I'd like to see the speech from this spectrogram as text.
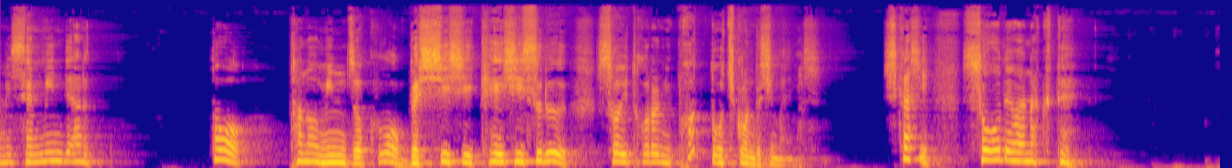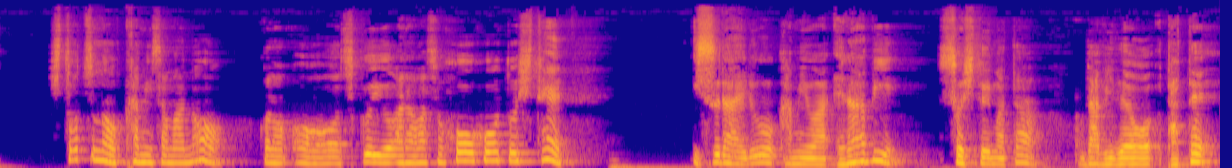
民、先民である。と、他の民族を別視し、軽視する、そういうところにポッと落ち込んでしまいます。しかし、そうではなくて、一つの神様のこの救いを表す方法として、イスラエルを神は選び、そしてまたダビデを立て、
